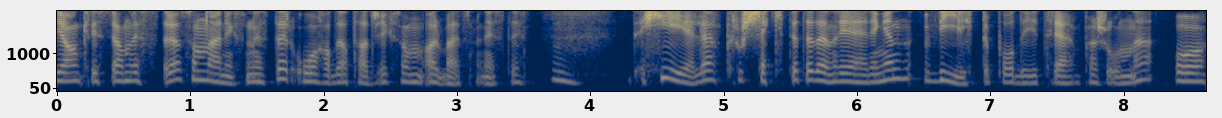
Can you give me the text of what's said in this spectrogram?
Jan Christian Vestre som næringsminister og Hadia Tajik som arbeidsminister. Hele prosjektet til den regjeringen hvilte på de tre personene. Og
